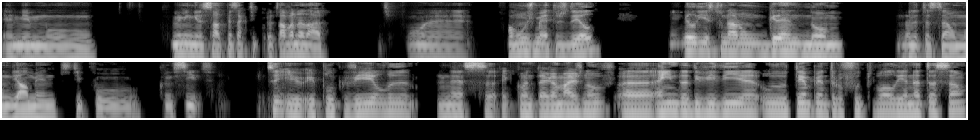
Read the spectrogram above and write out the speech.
É mesmo, mesmo engraçado pensar que tipo, eu estava a nadar tipo, alguns metros dele e ele ia se tornar um grande nome na natação mundialmente, tipo, conhecido. Sim, e, e pelo que vi, ele, nessa, enquanto era mais novo, ah, ainda dividia o tempo entre o futebol e a natação,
